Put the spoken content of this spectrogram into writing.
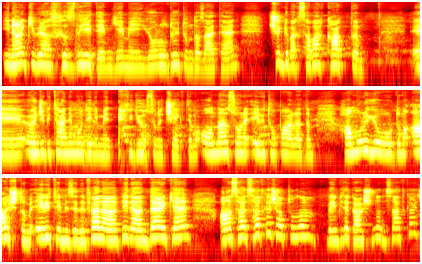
İnan ki biraz hızlı yedim yemeği. Yorulduydum da zaten. Çünkü bak sabah kalktım. Ee, önce bir tane modelimin videosunu çektim. Ondan sonra evi toparladım. Hamuru yoğurdum, açtım, evi temizledim falan filan derken... Aa, saat, saat kaç Abdullah? Benimki de karşımda Saat kaç?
